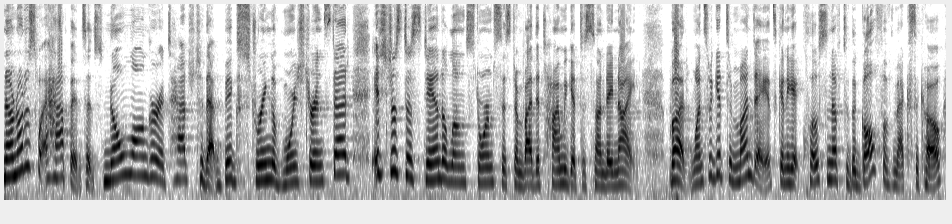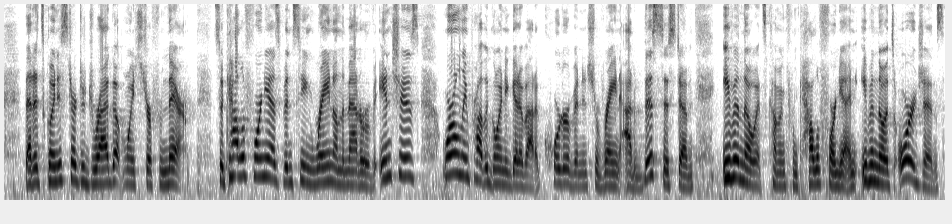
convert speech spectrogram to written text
Now notice what happens. It's no longer attached to that big string of moisture. Instead, it's just a standalone storm system by the time we get to Sunday night. But once we get to Monday, it's going to get close enough to the Gulf of Mexico that it's going to start to drag up moisture from there. So California has been seeing rain on the matter of inches. We're only probably going to get about a quarter of an inch of rain out of this system, even though it's coming from California and even though its origins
